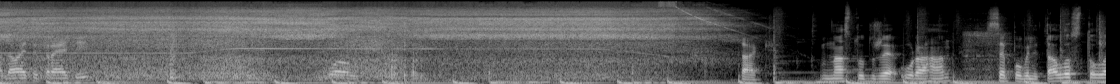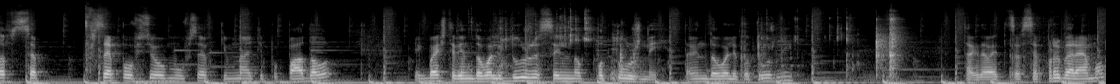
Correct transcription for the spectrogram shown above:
А давайте третій. Вау. Так, у нас тут вже ураган, все повилітало з стола, все, все по всьому, все в кімнаті попадало. Як бачите, він доволі дуже сильно потужний. Та він доволі потужний. Так, давайте це все приберемо.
